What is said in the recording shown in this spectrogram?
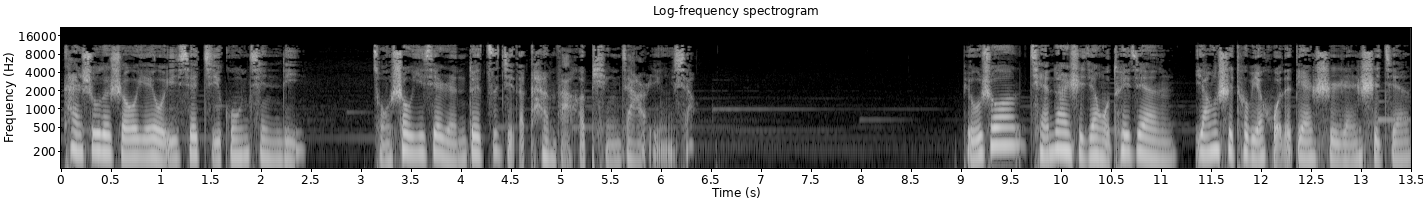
看书的时候也有一些急功近利，总受一些人对自己的看法和评价而影响。比如说，前段时间我推荐央视特别火的电视《人世间》，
